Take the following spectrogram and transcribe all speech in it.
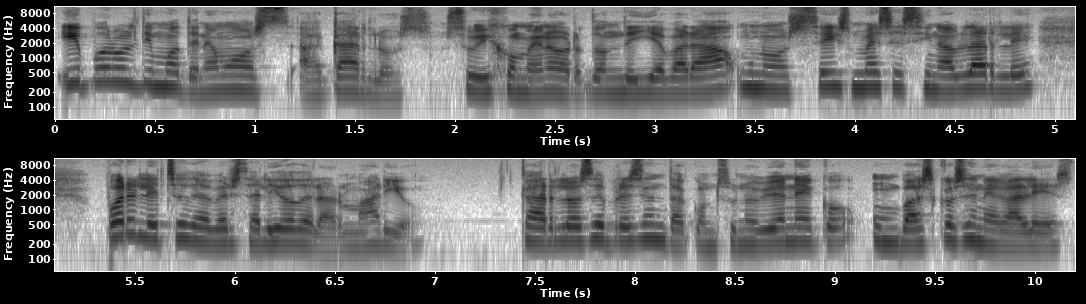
Y por último tenemos a Carlos, su hijo menor, donde llevará unos seis meses sin hablarle por el hecho de haber salido del armario. Carlos se presenta con su novio Neko, un vasco senegalés.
